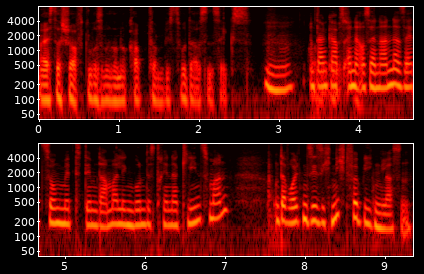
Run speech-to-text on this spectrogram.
Meisterschaften, was wir dann noch gehabt haben, bis 2006. Mhm. Und dann gab es eine Auseinandersetzung mit dem damaligen Bundestrainer Klinsmann. Und da wollten Sie sich nicht verbiegen lassen.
